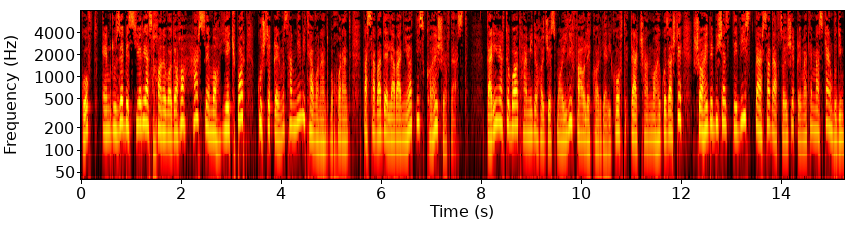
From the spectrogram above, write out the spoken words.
گفت امروزه بسیاری از خانواده ها هر سه ماه یک بار گوشت قرمز هم نمی توانند بخورند و سبد لبنیات نیز کاهش یافته است. در این ارتباط حمید حاج اسماعیلی فعال کارگری گفت در چند ماه گذشته شاهد بیش از 200 درصد افزایش قیمت مسکن بودیم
